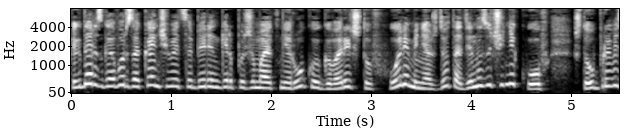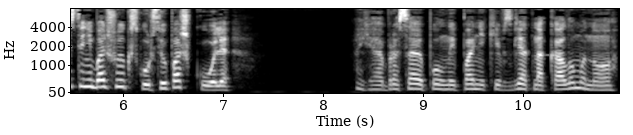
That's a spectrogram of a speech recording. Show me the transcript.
Когда разговор заканчивается, Берингер пожимает мне руку и говорит, что в холле меня ждет один из учеников, чтобы провести небольшую экскурсию по школе. Я бросаю полный паники взгляд на Калума, но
